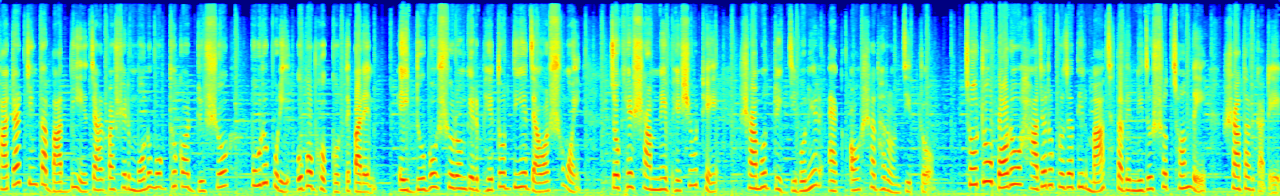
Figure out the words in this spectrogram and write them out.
হাঁটার চিন্তা বাদ দিয়ে চারপাশের মনোমুগ্ধকর দৃশ্য পুরোপুরি উপভোগ করতে পারেন। এই ডুবো সুরঙ্গের ভেতর দিয়ে যাওয়ার সময় চোখের সামনে ভেসে ওঠে সামুদ্রিক জীবনের এক অসাধারণ চিত্র। ছোট, বড়, হাজারো প্রজাতির মাছ তাদের নিজস্ব ছন্দে সাঁতার কাটে।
